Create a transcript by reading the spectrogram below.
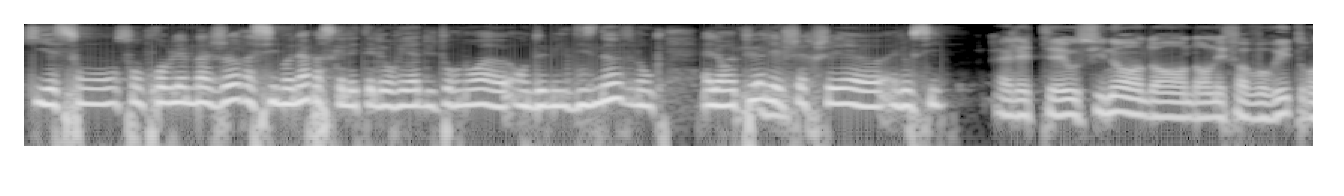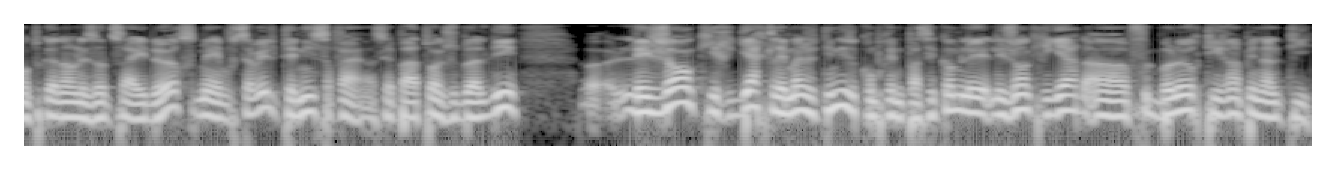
qui est son, son, problème majeur à Simona Parce qu'elle était lauréate du tournoi en 2019, donc elle aurait pu aller le chercher elle aussi. Elle était aussi non, dans, les favorites, en tout cas dans les outsiders. Mais vous savez, le tennis, enfin, c'est pas à toi que je dois le dire. Euh, les gens qui regardent les matchs de tennis ne comprennent pas. C'est comme les, gens qui regardent un footballeur tirer un penalty.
